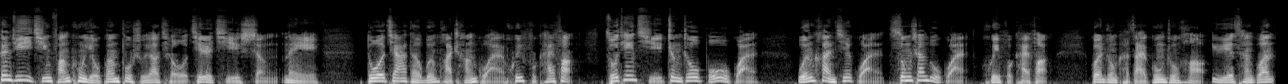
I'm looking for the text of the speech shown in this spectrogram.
根据疫情防控有关部署要求，即日起，省内多家的文化场馆恢复开放。昨天起，郑州博物馆、文汉街馆、嵩山路馆恢复开放，观众可在公众号预约参观。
